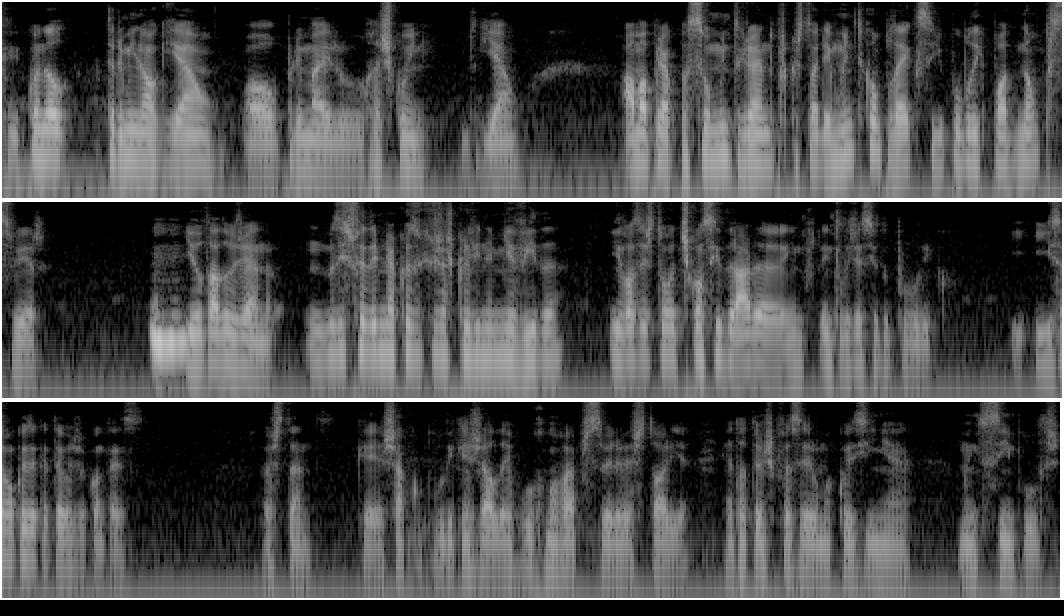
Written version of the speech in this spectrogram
que quando ele termina o guião, ou o primeiro rascunho de guião, há uma preocupação muito grande porque a história é muito complexa e o público pode não perceber. Uhum. E ele está do género. Mas isto foi da melhor coisa que eu já escrevi na minha vida e vocês estão a desconsiderar a inteligência do público. E, e isso é uma coisa que até hoje acontece bastante. Que é achar que o público em geral é burro, não vai perceber a história, então temos que fazer uma coisinha muito simples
